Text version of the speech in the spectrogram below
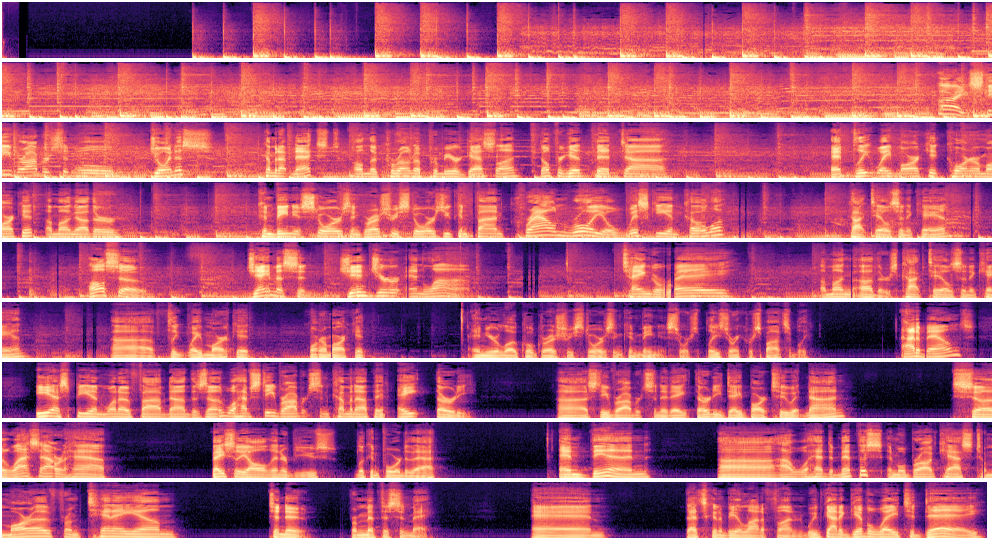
right, Steve Robertson will join us coming up next on the Corona Premier Guest Line. Don't forget that uh, at Fleetway Market, Corner Market, among other convenience stores and grocery stores, you can find Crown Royal Whiskey and Cola, cocktails in a can. Also, Jameson Ginger and Lime, Tanqueray, among others. Cocktails in a can, uh, Fleetway Market, Corner Market, and your local grocery stores and convenience stores. Please drink responsibly. Out of bounds, ESPN 1059 The Zone. We'll have Steve Robertson coming up at 830. Uh, Steve Robertson at 830, Dave two at 9. So last hour and a half, basically all interviews. Looking forward to that. And then uh, I will head to Memphis and we'll broadcast tomorrow from 10 a.m. to noon from Memphis in May. And that's going to be a lot of fun. We've got a giveaway today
